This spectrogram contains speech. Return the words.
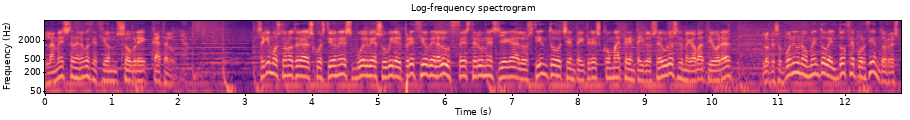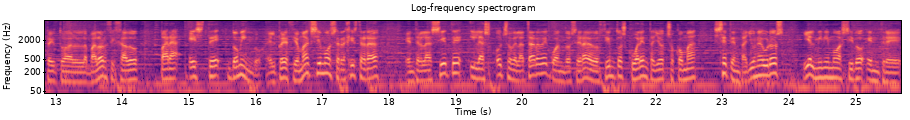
la mesa de negociación sobre Cataluña. Seguimos con otras cuestiones. Vuelve a subir el precio de la luz. Este lunes llega a los 183,32 euros el megavatio hora, lo que supone un aumento del 12% respecto al valor fijado para este domingo. El precio máximo se registrará entre las 7 y las 8 de la tarde, cuando será de 248,71 euros, y el mínimo ha sido entre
